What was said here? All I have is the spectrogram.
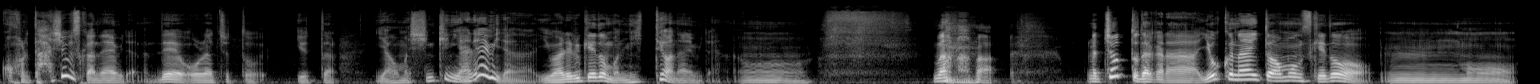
これ大丈夫ですかね？みたいな。で、俺はちょっと言ったら、いや、お前真剣にやれみたいな。言われるけども、似てはないみたいな。うん。まあまあまあ。まあ、ちょっとだから、良くないとは思うんですけど、うーん、も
